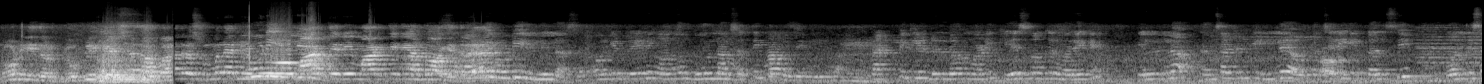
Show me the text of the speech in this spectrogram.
ನೋಡಿ ಇದು ಡೂಪ್ಲಿಕೇಶನ್ ಬಂದ್ರೆ ಸುಮ್ಮನೆ ನೀವು. ಮಾಡ್ತೀನಿ ಮಾಡ್ತೀನಿ ಅನ್ನೋ ಆಗಿದ್ರೆ ರೂಢಿ ಇರ್ಲಿಲ್ಲ ಸರ್. ಅವ್ರಿಗೆ ಟ್ರೈನಿಂಗ್ ಆಲ್ಮೋಸ್ಟ್ ಮೂರ್ ನಾಲ್ಕು ಸತಿ ಹ್ಮ್. ಪ್ರಾಕ್ಟಿಕಲಿ ಡ್ರಿಲ್ ಡೌನ್ ಮಾಡಿ ಕೇಸ್ ವರ್ಕರ್ ವರೆಗೆ ಎಲ್ಲ ಕನ್ಸಲ್ಟೆಂಟ್ ಇಲ್ಲೇ ಅವ್ರ ಕಚೇರಿಗೆ ಕಲಿಸಿ ಒಂದ್ ದಿವಸ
